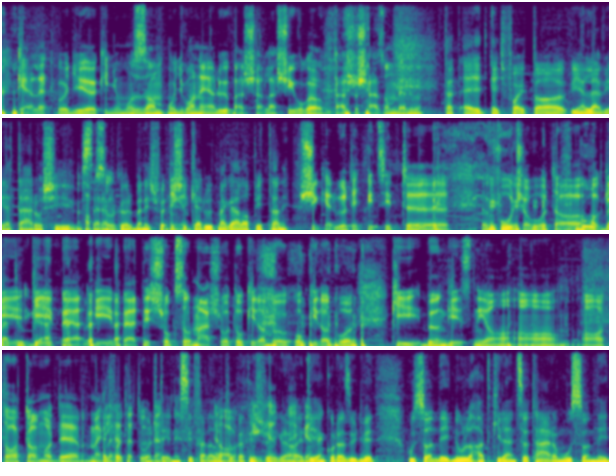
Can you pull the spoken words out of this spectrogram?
kellett, hogy kinyomozzam, hogy van-e elővásárlási joga a társasházon belül. Tehát egy, egyfajta ilyen levéltárosi Abszolút. szerepkörben is. Igen. Sikerült megállapítani? Sikerült, egy picit furcsa volt a, a gépe, gépelt, és sokszor másolt okirat, okiratból kiböngészni a, a, a tartalmat, de meg lehetett történészi feladatokat ja, is végrehajt igen. ilyenkor az ügyvéd. 24 06 953, 24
